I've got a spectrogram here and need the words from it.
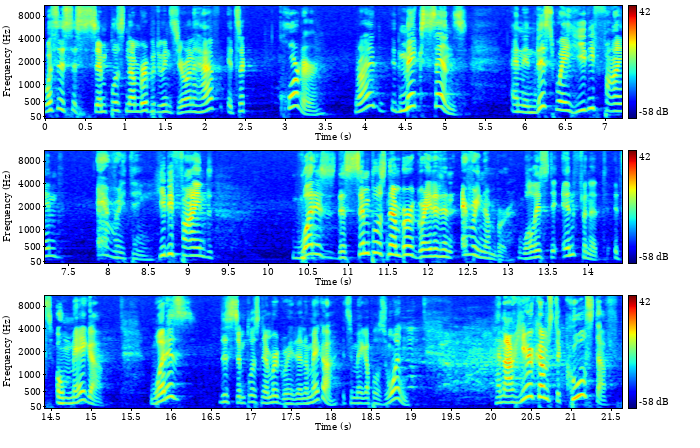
What's this, the simplest number between zero and a half? It's a quarter, right? It makes sense. And in this way, he defined everything. He defined what is the simplest number greater than every number? Well, it's the infinite. It's omega. What is the simplest number greater than omega. It's omega plus 1. And now here comes the cool stuff.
